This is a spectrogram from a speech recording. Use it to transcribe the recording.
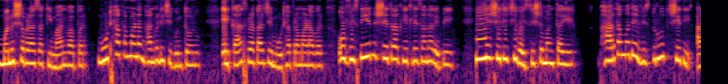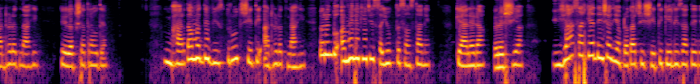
मनुष्यबळाचा किमान वापर मोठ्या प्रमाणात भांडवलीची गुंतवणूक एकाच प्रकारचे मोठ्या प्रमाणावर व विस्तीर्ण क्षेत्रात घेतले जाणारे पीक ही या शेतीची वैशिष्ट्य म्हणता येईल. भारतामध्ये विस्तृत शेती आढळत नाही हे लक्षात राहू द्या. भारतामध्ये विस्तृत शेती आढळत नाही परंतु अमेरिकेची संयुक्त संस्थाने कॅनडा रशिया यासारख्या देशात या प्रकारची शेती केली जाते.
